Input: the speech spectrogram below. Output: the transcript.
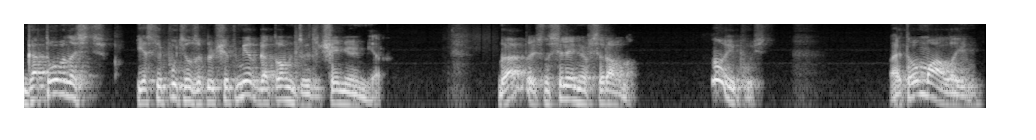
готовность, если Путин заключит мир, готовность к заключению мира. Да, то есть населению все равно. Ну и пусть. А этого мало им.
